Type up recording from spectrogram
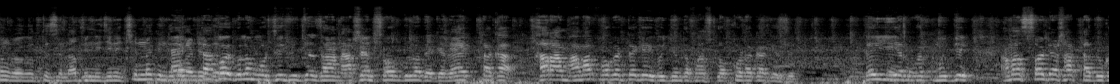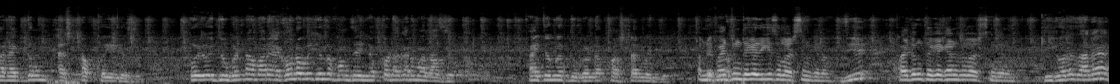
সংগ্রহ করতেছেন। আপনি নিজে নিচ্ছেন না কিন্তু ভলান্টিয়ার ওইগুলো মসজিদ দিতে যান আসেন সবগুলো দেখেন এক টাকা হারাম আমার পকেট থেকে এই পর্যন্ত পাঁচ লক্ষ টাকা গেছে। এই এর মধ্যে আমার ছয়টা সাতটা দোকান একদম স্টক হয়ে গেছে। ওই ওই দোকানটা আমার এখনও পর্যন্ত পঞ্চাশ লক্ষ টাকার মাল আছে। ফাইতমের দোকানটা পাঁচটার মধ্যে। আপনি ফাইতুন থেকে দিকে চলে আসছেন কেন? জি। ফাইতুন থেকে এখানে চলে আসছেন কেন? কী করে জানেন?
